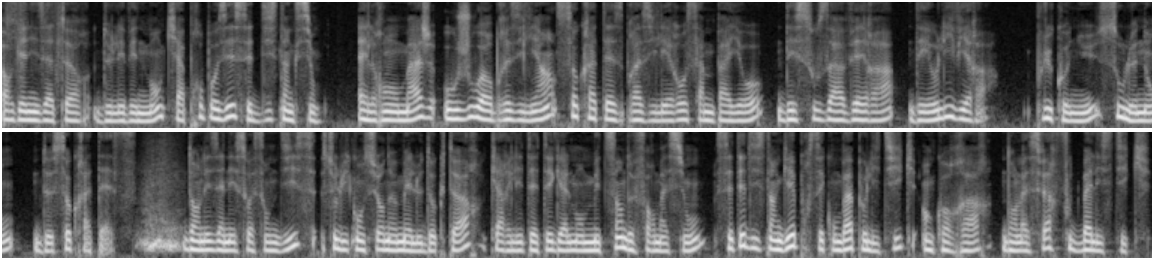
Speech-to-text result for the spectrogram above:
organisateur de l'événement, qui a proposé cette distinction. Elle rend hommage au joueur brésilien Socrates Brasileiro Sampaio de Souza Vera de Oliveira, plus connu sous le nom de Socrates. Dans les années 70, celui qu'on surnommait le docteur, car il était également médecin de formation, s'était distingué pour ses combats politiques encore rares dans la sphère footballistique.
